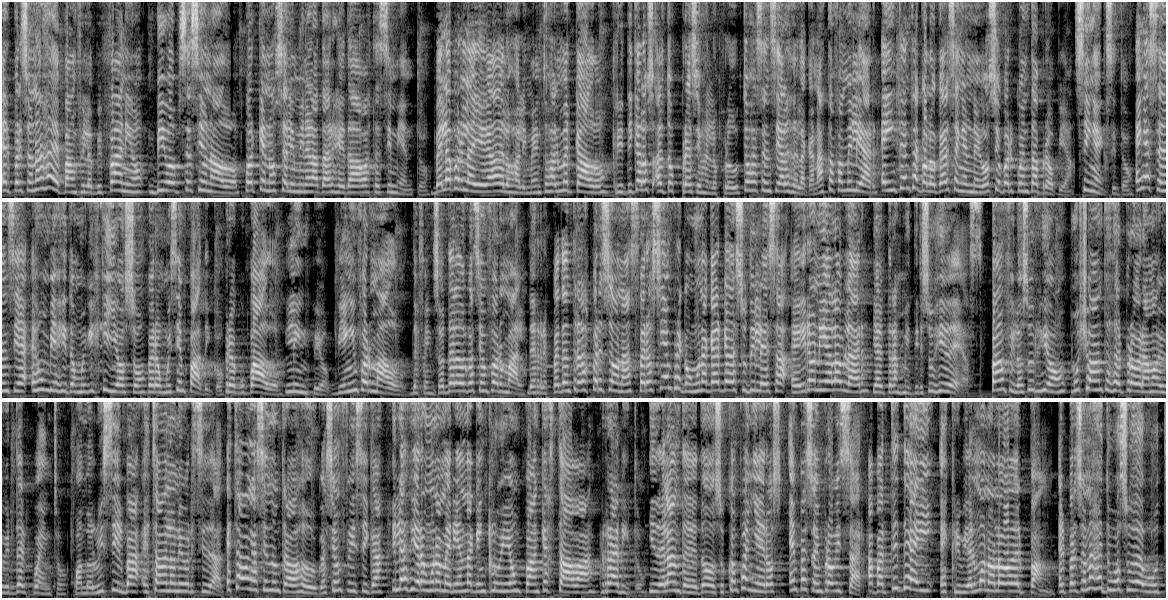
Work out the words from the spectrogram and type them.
El personaje de Pánfilo Epifanio vive obsesionado porque no se elimina la tarjeta de abastecimiento. Vela por la llegada de los alimentos al mercado, critica los altos precios en los productos esenciales de la canasta familiar e intenta colocarse en el negocio por cuenta propia, sin éxito. En esencia, es un viejito muy quisquilloso, pero muy simpático, preocupado, limpio, bien informado, defensor de la educación formal, de respeto entre las personas, pero siempre con una carga de sutileza e ironía al hablar y al transmitir sus ideas. Pánfilo surgió mucho antes del programa Vivir del Cuento cuando Luis Silva estaba en la universidad. Estaban haciendo un trabajo de educación física y les dieron una merienda que incluía un pan que estaba rarito. Y delante de todos sus compañeros empezó a improvisar. A partir de ahí escribió el monólogo del pan. El personaje tuvo su debut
